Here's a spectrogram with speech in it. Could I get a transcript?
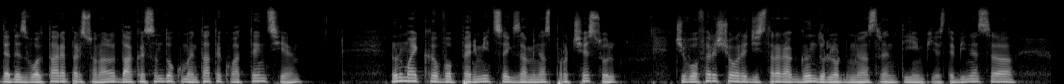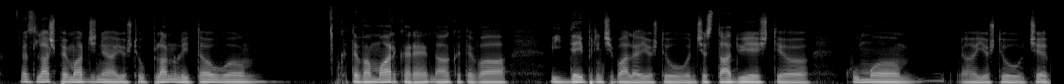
de dezvoltare personală, dacă sunt documentate cu atenție, nu numai că vă permit să examinați procesul, ci vă oferă și o înregistrare a gândurilor dumneavoastră în timp. Este bine să îți lași pe marginea, eu știu, planului tău uh, câteva marcare, da? câteva idei principale, eu știu, în ce stadiu ești, uh, cum, uh, eu știu, ce,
